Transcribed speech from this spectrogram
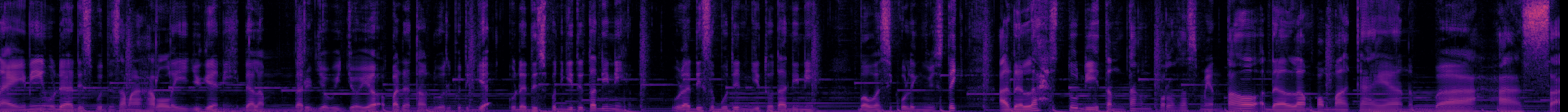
Nah, ini udah disebutin sama Harley juga nih dalam dari Jowi Joyo pada tahun 2003. Udah disebutin gitu tadi nih. Udah disebutin gitu tadi nih bahwa psikolinguistik adalah studi tentang proses mental dalam pemakaian bahasa.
